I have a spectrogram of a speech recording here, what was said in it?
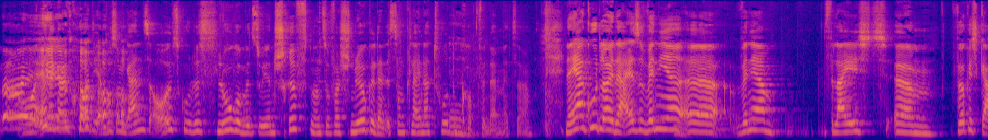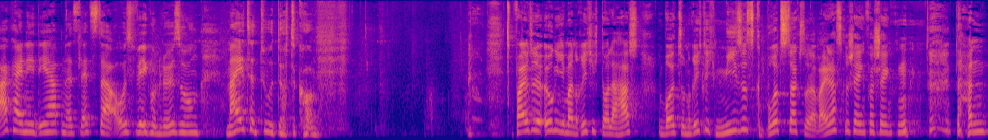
nein. Oh, Erika und Kurt, die auch so ein ganz oldschooles Logo mit so ihren Schriften und so verschnörkelt. Dann ist so ein kleiner Totenkopf in der Mitte. Naja, gut, Leute. Also wenn ihr, äh, wenn ihr vielleicht ähm, wirklich gar keine Idee habt und als letzter Ausweg und Lösung mytattoo.com. Falls ihr irgendjemand richtig dolle hasst und wollt so ein richtig mieses Geburtstags- oder Weihnachtsgeschenk verschenken, dann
